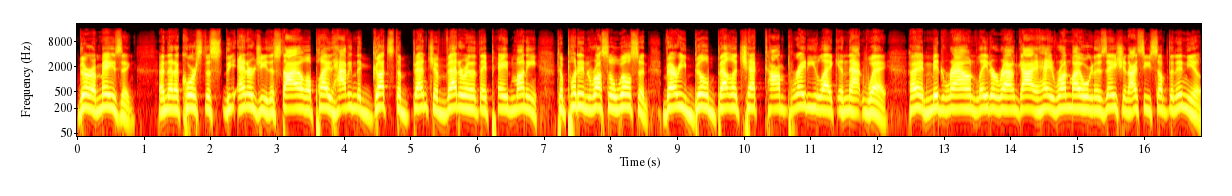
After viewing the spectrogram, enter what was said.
they're amazing. And then, of course, this the energy, the style of play, having the guts to bench a veteran that they paid money to put in Russell Wilson, very Bill Belichick, Tom Brady like in that way. Hey, mid round, later round guy, hey, run my organization. I see something in you.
